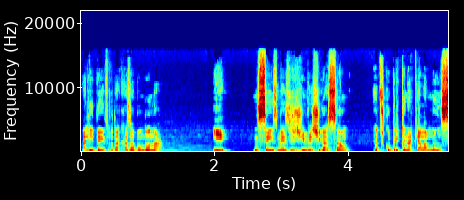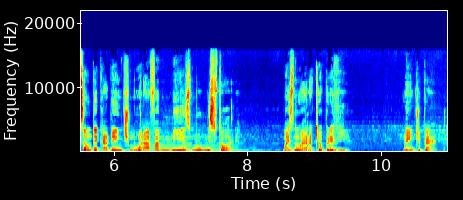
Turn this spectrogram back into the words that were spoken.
ali dentro da casa abandonada. E, em seis meses de investigação, eu descobri que naquela mansão decadente morava mesmo uma história. Mas não era a que eu previa. Nem de perto.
